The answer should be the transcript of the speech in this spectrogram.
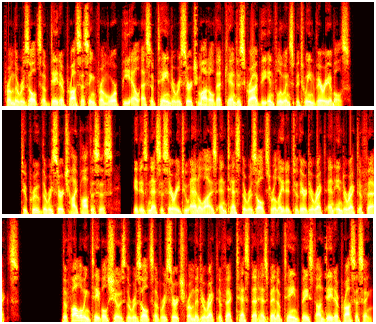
From the results of data processing from WARP PLS obtained a research model that can describe the influence between variables. To prove the research hypothesis, it is necessary to analyze and test the results related to their direct and indirect effects. The following table shows the results of research from the direct effect test that has been obtained based on data processing.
